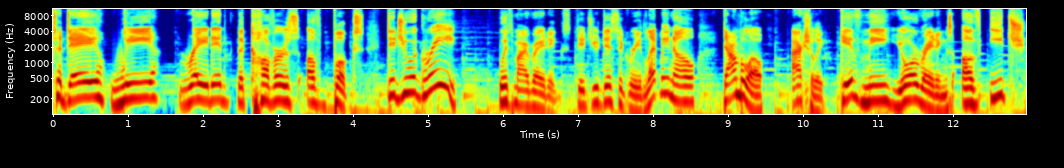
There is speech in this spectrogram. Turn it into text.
today we rated the covers of books. Did you agree with my ratings? Did you disagree? Let me know down below. Actually, give me your ratings of each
